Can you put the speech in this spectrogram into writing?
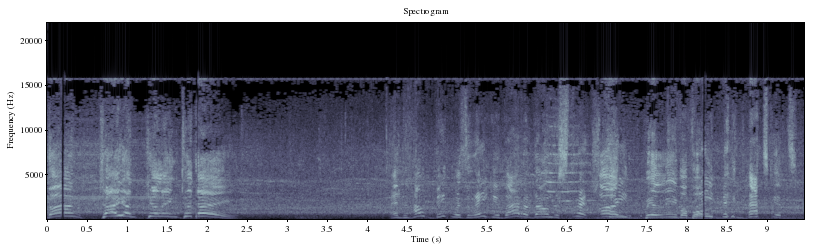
gone giant killing today. And how big was Ray Guevara down the stretch? Three, Unbelievable. three big baskets.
